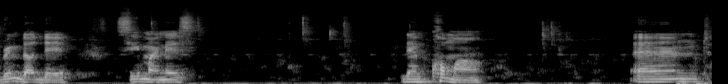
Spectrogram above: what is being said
bring that there c minus then comma and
